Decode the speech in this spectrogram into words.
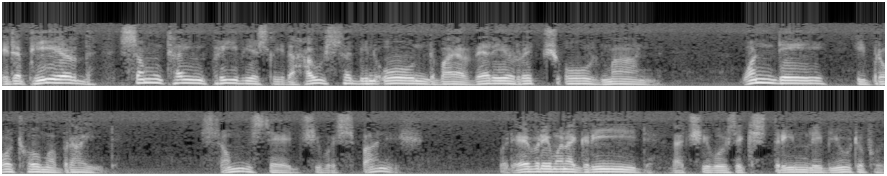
It appeared some time previously the house had been owned by a very rich old man. One day he brought home a bride. Some said she was Spanish but everyone agreed that she was extremely beautiful.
